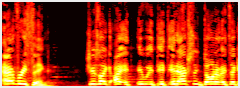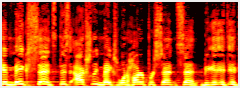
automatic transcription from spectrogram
everything. She's like, I, it, it, it, actually dawned, it's like it makes sense. This actually makes 100% sense. It, it,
